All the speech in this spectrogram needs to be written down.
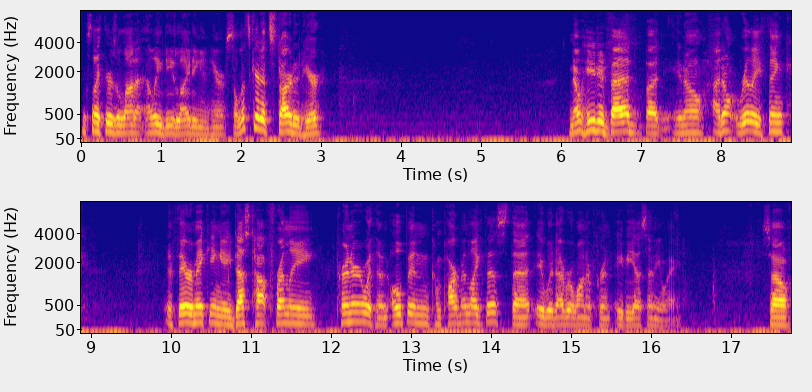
Looks like there's a lot of LED lighting in here. So let's get it started here. No heated bed, but you know, I don't really think if they were making a desktop friendly printer with an open compartment like this, that it would ever want to print ABS anyway. So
